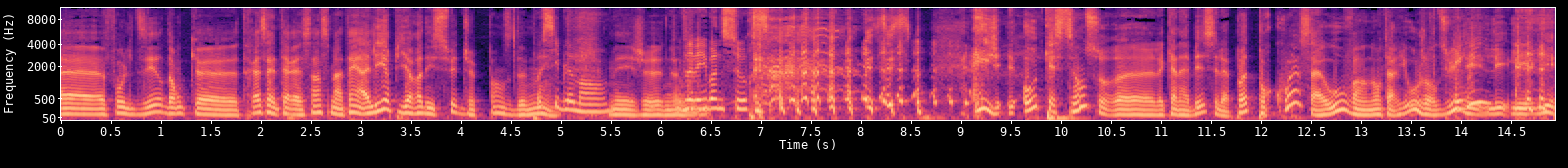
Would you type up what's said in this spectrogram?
Euh, faut le dire. Donc, euh, très intéressant ce matin à lire, puis il y aura des suites, je pense, demain. Possiblement. Mais je ne... Vous avez les bonnes sources. Hey, j'ai- autre question sur euh, le cannabis et le pot. Pourquoi ça ouvre en Ontario aujourd'hui Eh les, oui. les, les,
